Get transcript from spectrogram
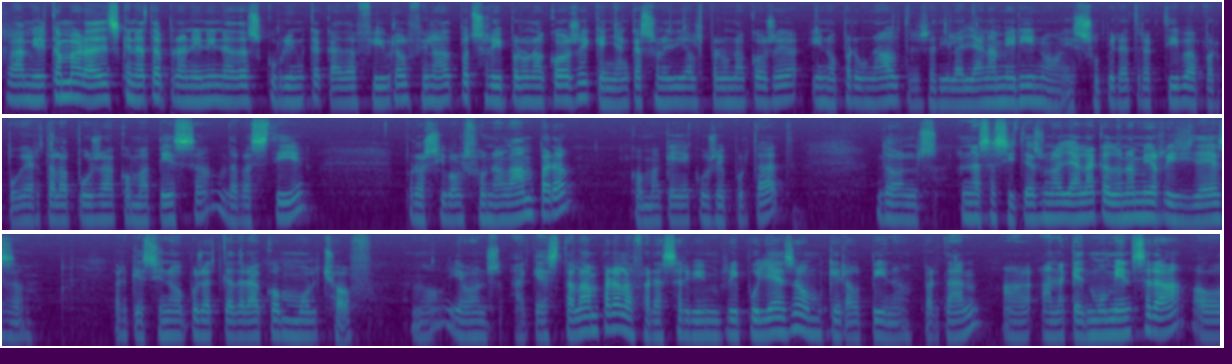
Clar, a mi el que m'agrada és que he anat aprenent i anar descobrint que cada fibra al final pot servir per una cosa i que n'hi ha que són ideals per una cosa i no per una altra. És a dir, la llana merino és super atractiva per poder-te-la posar com a peça de vestir, però si vols fer una làmpara, com aquella que us he portat, doncs necessites una llana que dona més rigidesa, perquè si no pues et quedarà com molt xof. No? Llavors, aquesta làmpara la farà servir amb ripollesa o amb queralpina. Per tant, en aquest moment serà el,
